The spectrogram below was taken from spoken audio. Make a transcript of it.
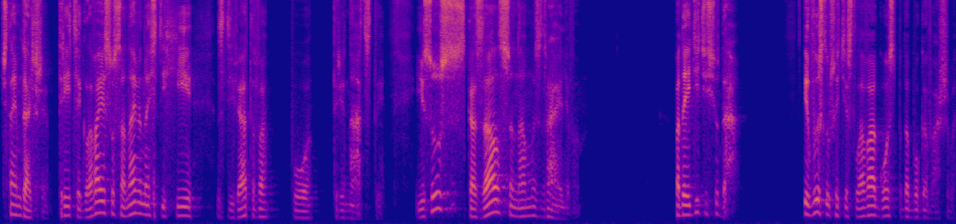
Читаем дальше. Третья глава Иисуса Навина, стихи с 9 по 13. Иисус сказал сынам Израилевым, «Подойдите сюда и выслушайте слова Господа Бога вашего».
